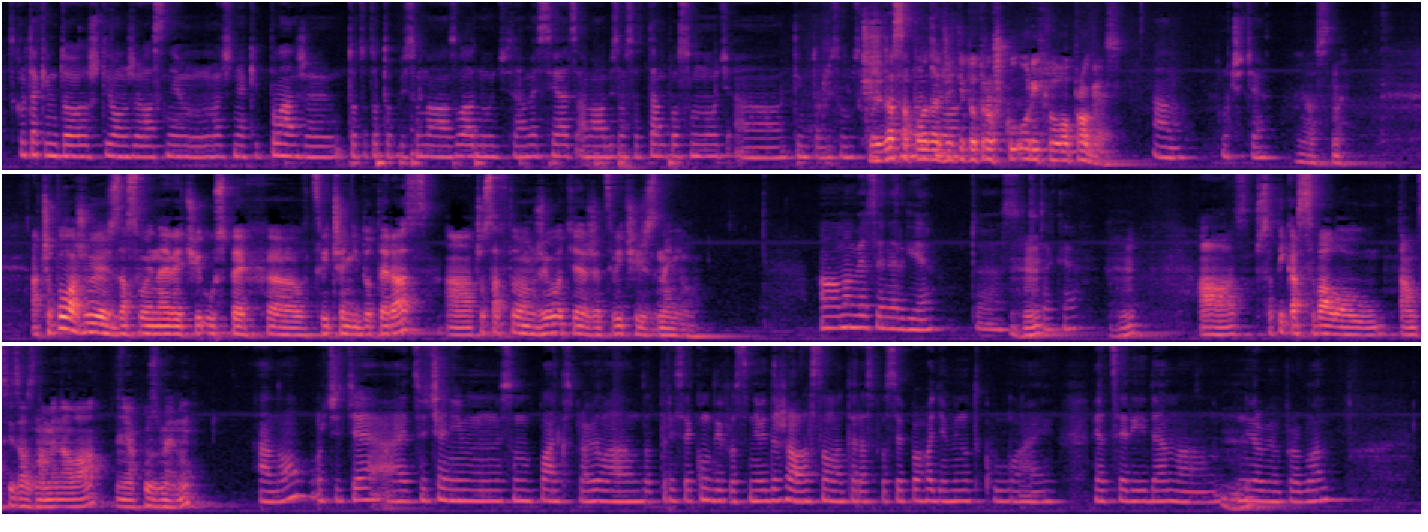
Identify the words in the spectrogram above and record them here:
skôr takýmto štýlom, že vlastne máš nejaký plán, že toto, toto by som mala zvládnuť za mesiac a mala by som sa tam posunúť a týmto by som skôr Čiže dá sa povedať, že ti to trošku urýchlilo progres. Áno, určite. Jasné. A čo považuješ za svoj najväčší úspech v cvičení doteraz a čo sa v tvojom živote, že cvičíš, zmenilo? A mám viac energie. To je asi uh-huh. také. Uh-huh. A čo sa týka svalov, tam si zaznamenala nejakú zmenu? Áno, určite. Aj cvičením som plank spravila za 3 sekundy, proste nevydržala som a teraz proste pohodím minútku aj viacerý dám a mm-hmm. nerobím problém.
